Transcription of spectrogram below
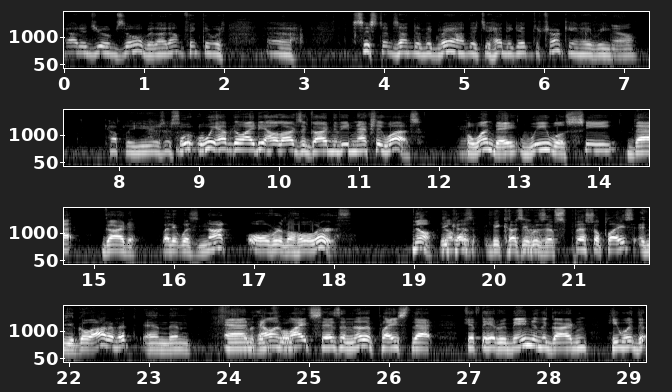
how did you absorb it? I don't think there were uh, systems under the ground that you had to get the truck in every No. Couple of years or We, so. we have no idea how large the Garden of Eden actually was. Yeah. But one day we will see that garden. but it was not over the whole earth No, no, it because because it was a special place, and you go out of it, and then and Ellen flows- White says in another place that if they had remained in the garden, he would the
